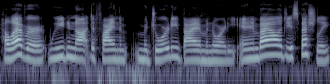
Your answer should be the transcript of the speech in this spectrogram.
However, we do not define the majority by a minority, and in biology especially,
